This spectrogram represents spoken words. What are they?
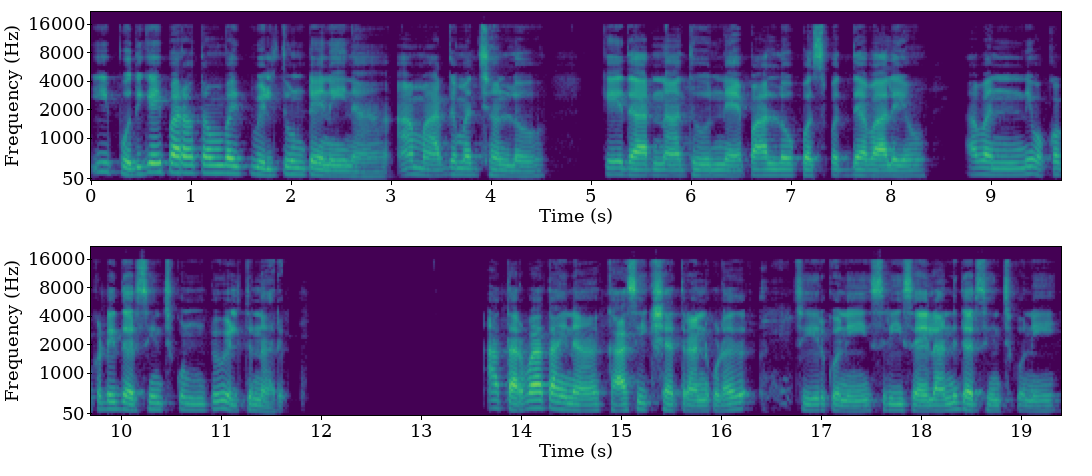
ఈ పొదిగై పర్వతం వైపు వెళ్తుంటే ఆ మార్గ మధ్యంలో కేదార్నాథ్ నేపాల్లో పశుపతి దేవాలయం అవన్నీ ఒక్కొక్కటి దర్శించుకుంటూ వెళ్తున్నారు. ఆ తర్వాత ఆయన కాశీ క్షేత్రాన్ని కూడా చేరుకొని శ్రీశైలాన్ని దర్శించుకొని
